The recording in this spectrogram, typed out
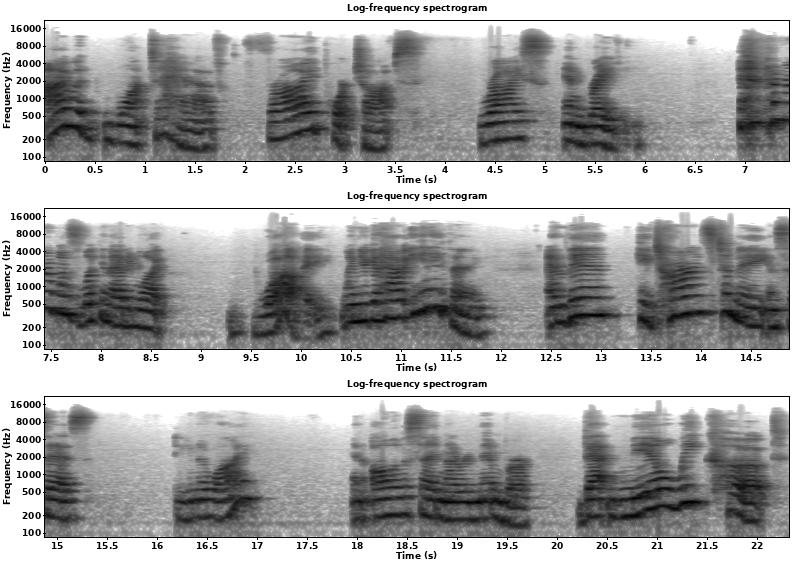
I would want to have fried pork chops, rice, and gravy. And everyone's looking at him like, why? When you can have anything. And then he turns to me and says, Do you know why? And all of a sudden I remember that meal we cooked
